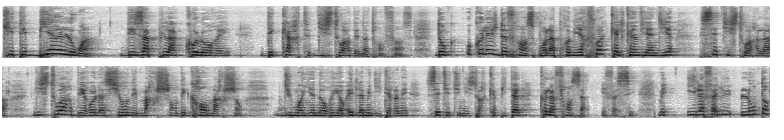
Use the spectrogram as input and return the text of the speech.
qui était bien loin des aplats colorés des cartes d'histoire de notre enfance. Donc, au Collège de France, pour la première fois, quelqu'un vient dire cette histoire-là, l'histoire des relations des marchands, des grands marchands du Moyen-Orient et de la Méditerranée, c'était une histoire capitale que la France a effacée. Mais il a fallu longtemps.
